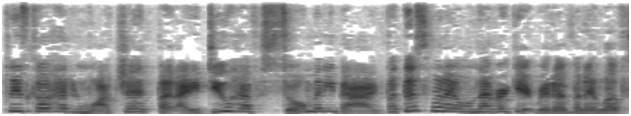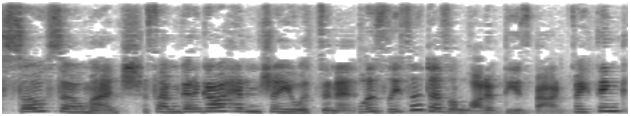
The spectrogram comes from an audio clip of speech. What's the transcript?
please go ahead and watch it. But I do have so many bags. But this one I will never get rid of and I love so, so much. So I'm gonna go ahead and show you what's in it. Liz Lisa does a lot of these bags. I think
